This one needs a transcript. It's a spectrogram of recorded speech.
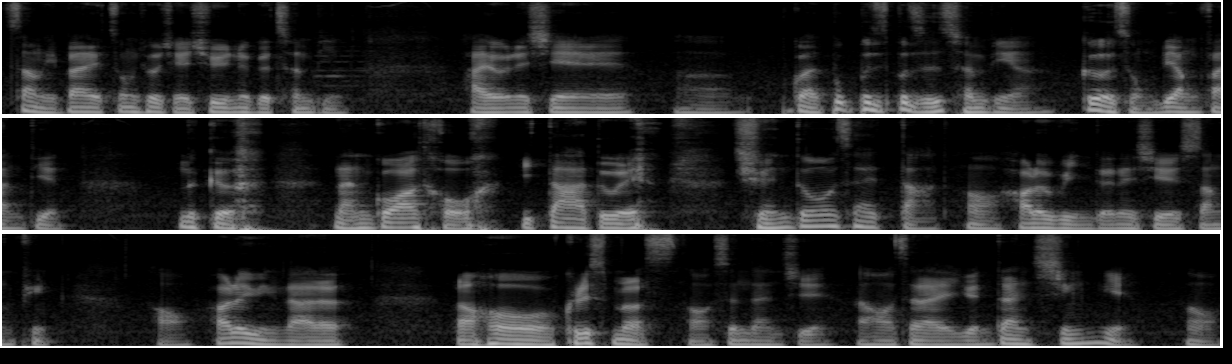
上礼拜中秋节去那个成品，还有那些呃，不管不不不只是成品啊，各种量饭店。那个 南瓜头一大堆，全都在打哦，Halloween 的那些商品。好，Halloween 来了，然后 Christmas 哦，圣诞节，然后再来元旦、新年哦，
